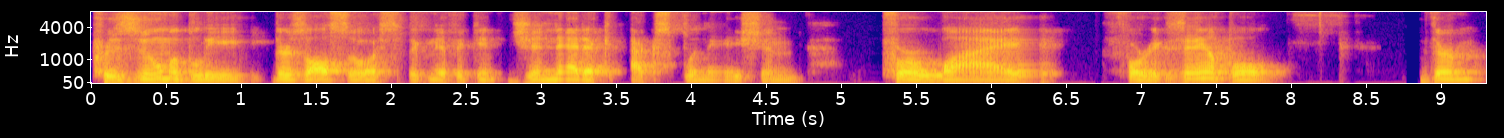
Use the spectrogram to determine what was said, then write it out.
presumably there's also a significant genetic explanation for why for example there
